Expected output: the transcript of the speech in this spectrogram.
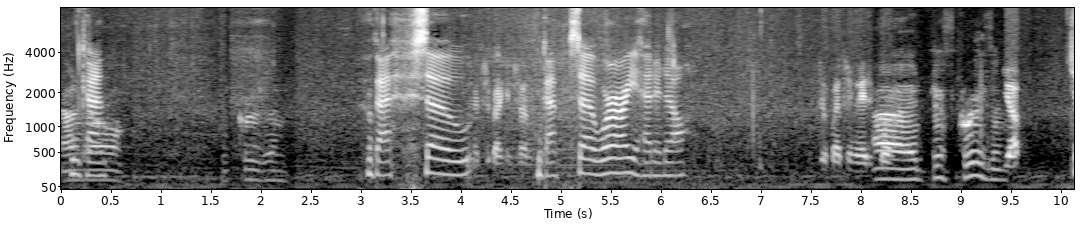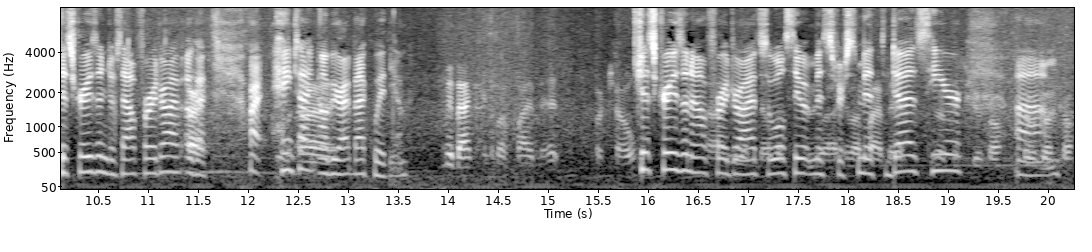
Not Okay. at all. Just cruising. Okay, so back in okay, so where are you headed at all? Still patching 84. Uh, just cruising. Yep. Just cruising, just out for a drive. Okay, all right, hang tight. I'll be right back with you. Be back in about five minutes or so. Just cruising out for Uh, a drive, so we'll see what Mr. Smith does here. Um, Your call.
